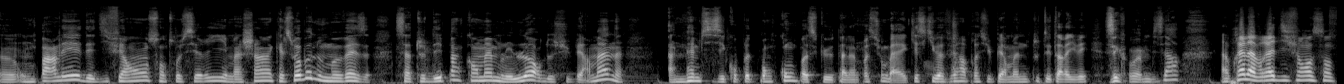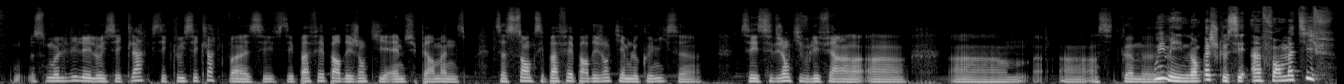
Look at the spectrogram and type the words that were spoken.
euh, on parlait des différences entre séries et machin, qu'elles soient bonnes ou mauvaises, ça te dépeint quand même le lore de Superman. Ah, même si c'est complètement con parce que t'as l'impression, bah, qu'est-ce qu'il va faire après Superman? Tout est arrivé. C'est quand même bizarre. Après, la vraie différence entre Smallville et Lois et Clark, c'est que Lois et Clark, c'est pas fait par des gens qui aiment Superman. Ça se sent que c'est pas fait par des gens qui aiment le comics. C'est des gens qui voulaient faire un, un, un, sitcom. Euh. Oui, mais il n'empêche que c'est informatif.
